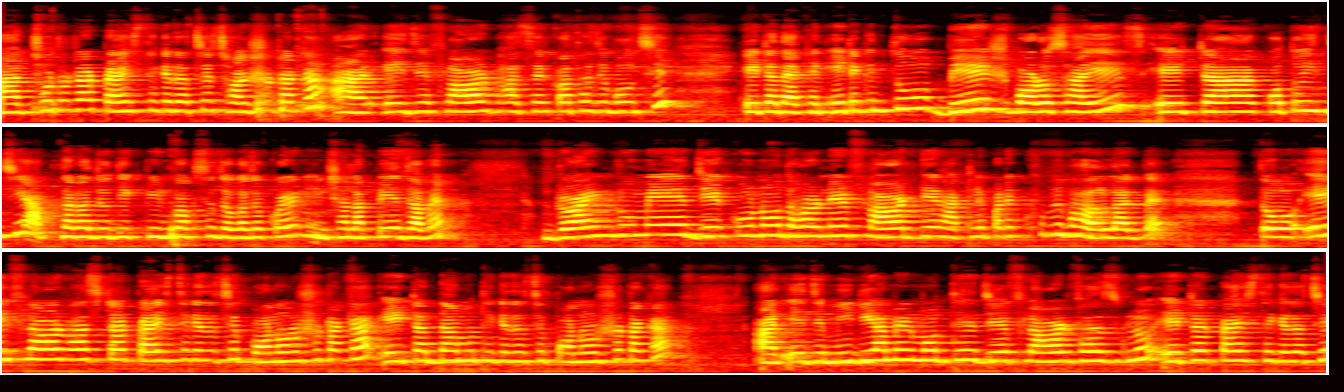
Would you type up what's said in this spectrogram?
আর ছোটোটার প্রাইস থেকে যাচ্ছে ছয়শো টাকা। আর এই যে ফ্লাওয়ার ভাসের কথা যে বলছি, এটা দেখেন, এটা কিন্তু বেশ বড় সাইজ এটা কত ইঞ্চি? আপনারা যদি একটু ইনবক্সে যোগাযোগ করেন ইনশাল্লাহ পেয়ে যাবেন। ড্রয়িং রুমে যে কোনো ধরনের ফ্লাওয়ার দিয়ে রাখলে পারে খুবই ভালো লাগবে। তো এই ফ্লাওয়ার ভাসটার প্রাইস থেকে যাচ্ছে পনেরোশো টাকা, এইটার দামও থেকে যাচ্ছে পনেরোশো টাকা। আর এই যে মিডিয়ামের মধ্যে যে ফ্লাওয়ার ভাসগুলো এটার প্রাইস থেকে যাচ্ছে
